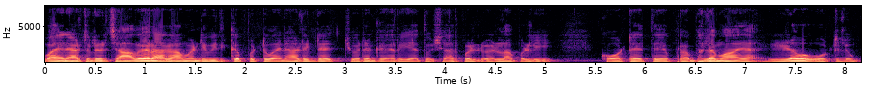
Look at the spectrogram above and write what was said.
വയനാട്ടിലൊരു ചാവേറാകാൻ വേണ്ടി വിധിക്കപ്പെട്ട്. വയനാടിന്റെ ചുരം കയറിയ തുഷാർ പള്ളി വെള്ളാപ്പള്ളി കോട്ടയത്തെ പ്രബലമായ ഇഴവ വോട്ടിലും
